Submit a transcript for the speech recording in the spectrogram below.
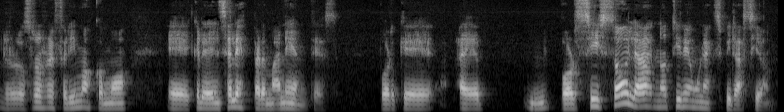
nosotros referimos como eh, credenciales permanentes, porque eh, por sí solas no tienen una expiración.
